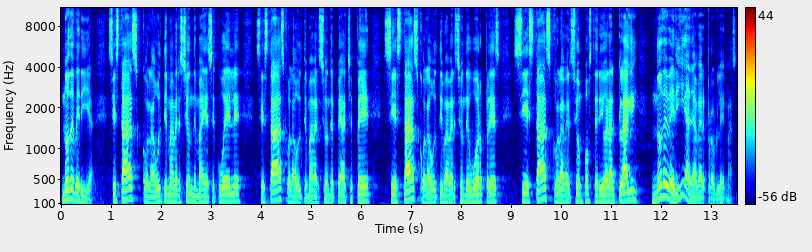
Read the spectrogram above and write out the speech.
No debería. Si estás con la última versión de MySQL, si estás con la última versión de PHP, si estás con la última versión de WordPress, si estás con la versión posterior al plugin, no debería de haber problemas.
